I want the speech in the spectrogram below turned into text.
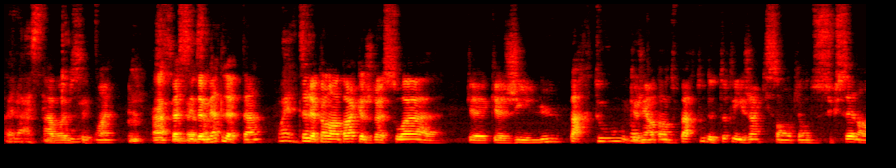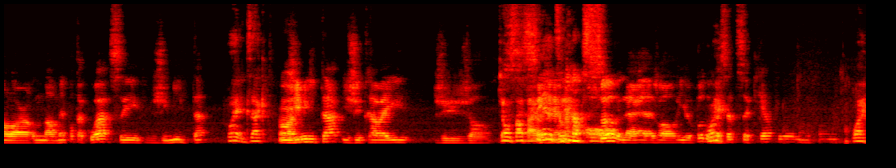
ben là. Ouais. Ah, Parce que c'est de mettre le temps. Ouais, Tu sais, le commentaire que je reçois, euh, que, que j'ai lu partout, que Ouais. j'ai entendu partout de tous les gens qui, sont, qui ont du succès dans leur dans n'importe quoi, c'est j'ai mis le temps. ouais, exact. Ouais. J'ai mis le temps, puis j'ai travaillé. J'ai genre. Puis on s'en c'est parlait, tu on- ça, la- genre, il n'y a pas de Ouais. recette secrète, là, dans le fond. Ouais.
